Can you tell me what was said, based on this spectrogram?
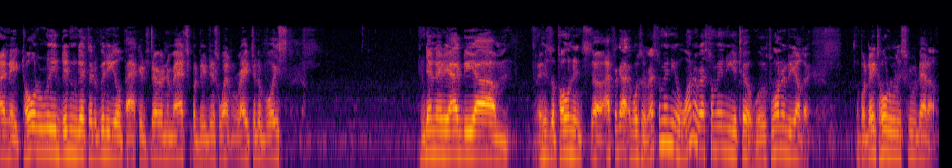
And they totally didn't get to the video package during the match, but they just went right to the voice. And then they had the um, his opponents. Uh, I forgot was it WrestleMania one or WrestleMania two? It was one or the other, but they totally screwed that up.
